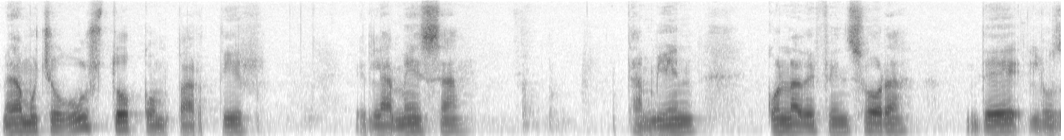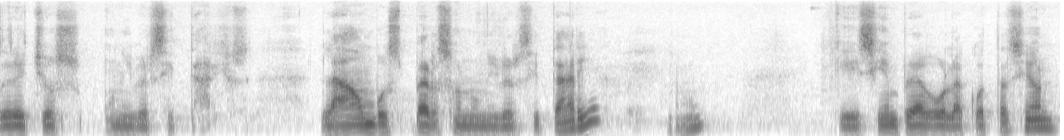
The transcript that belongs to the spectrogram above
Me da mucho gusto compartir la mesa también con la defensora de los derechos universitarios, la ombudsperson universitaria, que siempre hago la acotación,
